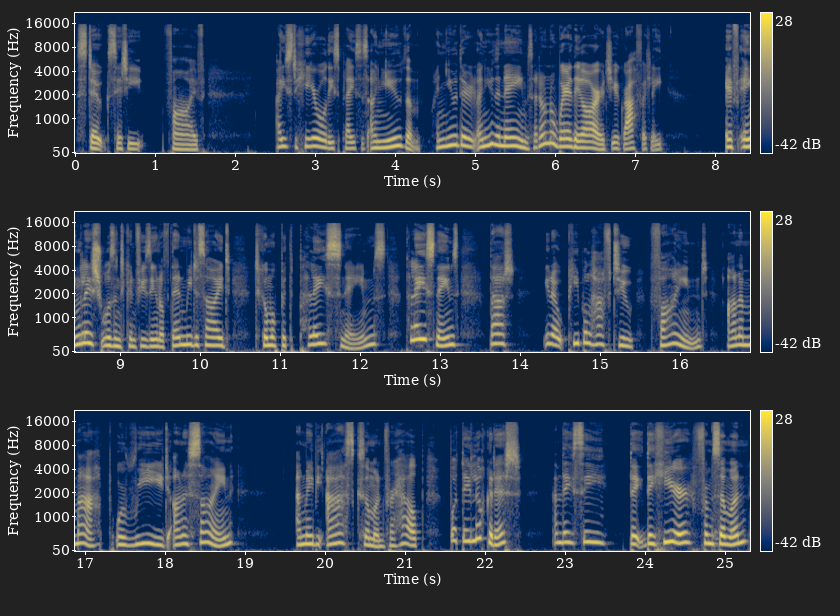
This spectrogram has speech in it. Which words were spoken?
Stoke City 5. I used to hear all these places. I knew them. I knew their I knew the names. I don't know where they are geographically. If English wasn't confusing enough, then we decide to come up with place names, place names that, you know, people have to find on a map or read on a sign and maybe ask someone for help, but they look at it and they see they, they hear from someone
